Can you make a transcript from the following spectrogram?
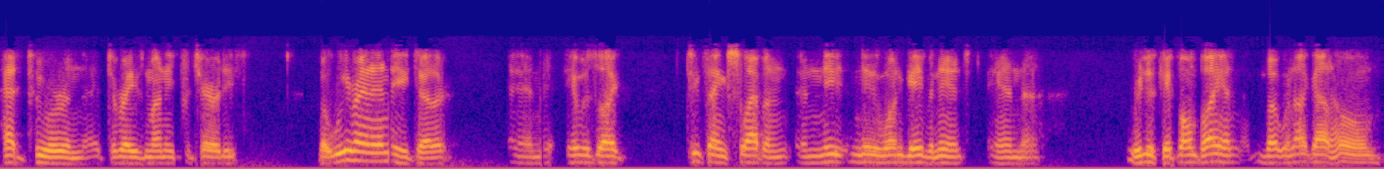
had tour and to raise money for charities. But we ran into each other, and it was like two things slapping, and neither one gave an inch, and uh, we just kept on playing. But when I got home,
